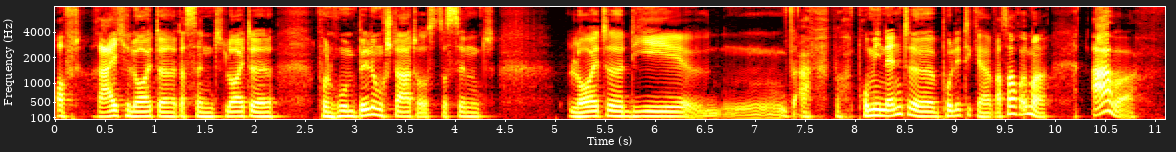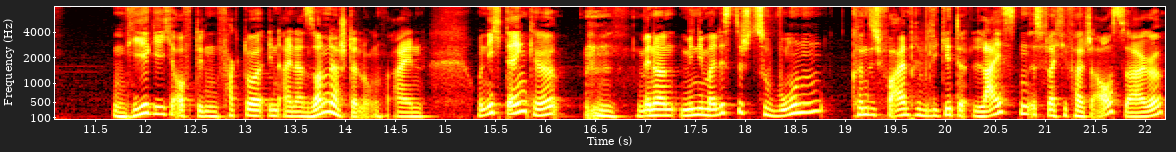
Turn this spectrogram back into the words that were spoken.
oft reiche Leute, das sind Leute von hohem Bildungsstatus, das sind Leute, die ach, äh, prominente Politiker, was auch immer. Aber hier gehe ich auf den Faktor in einer Sonderstellung ein. Und ich denke, wenn man minimalistisch zu wohnen, können sich vor allem Privilegierte leisten, ist vielleicht die falsche Aussage.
